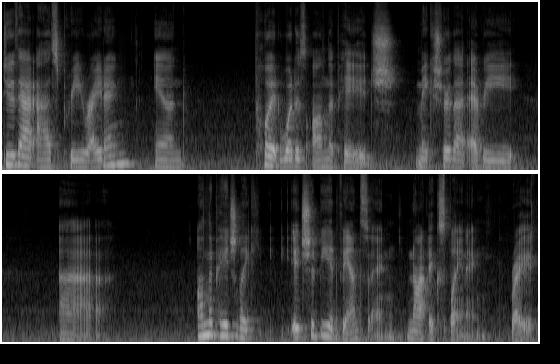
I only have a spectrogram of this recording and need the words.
do that as pre writing and put what is on the page. Make sure that every uh, on the page like it should be advancing not explaining right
